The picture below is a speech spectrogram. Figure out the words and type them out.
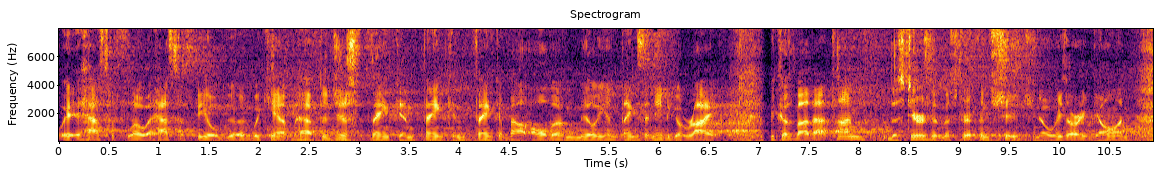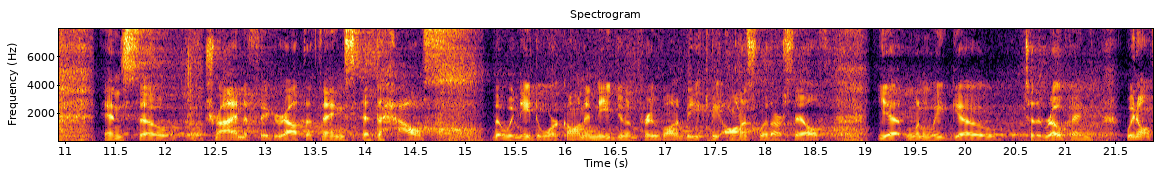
It has to flow. It has to feel good. We can't have to just think and think and think about all the million things that need to go right, because by that time the steer's in the stripping chute. You know, he's already gone. And so, trying to figure out the things at the house that we need to work on and need to improve on and be, be honest with ourselves. Yet, when we go to the roping, we don't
